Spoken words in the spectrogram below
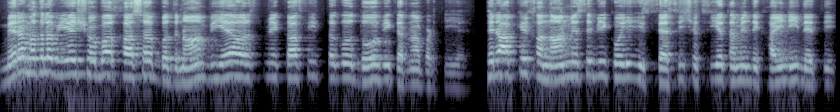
मेरा मतलब ये शोबा खासा बदनाम भी है और इसमें काफ़ी तगो दो भी करना पड़ती है। फिर आपके ख़ानदान में से भी कोई सियासी शख्सियत हमें दिखाई नहीं देती।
